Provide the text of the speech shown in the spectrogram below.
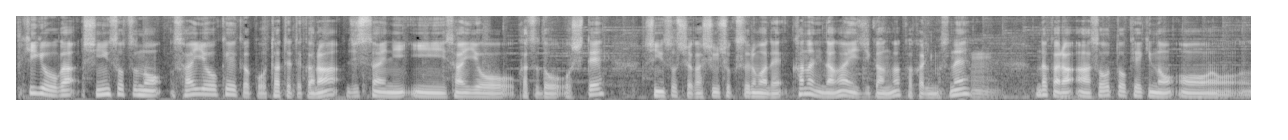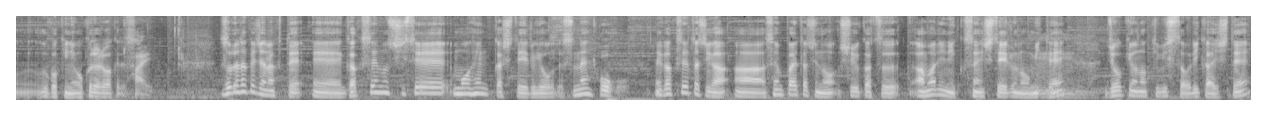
企業が新卒の採用計画を立ててから実際に採用活動をして新卒者が就職するまでかなり長い時間がかかりますね、うん、だから相当景気の動きに遅れるわけです、はい、それだけじゃなくて、えー、学生の姿勢も変化しているようですね。ほ学生たちがあ先輩たちの就活あまりに苦戦しているのを見て、状況の厳しさを理解して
